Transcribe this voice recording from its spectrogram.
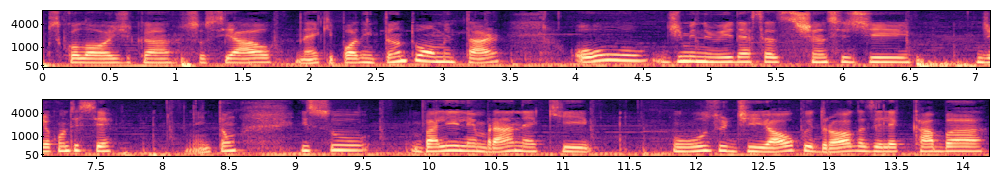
psicológica, social, né, que podem tanto aumentar ou diminuir essas chances de, de acontecer. Então, isso vale lembrar né, que o uso de álcool e drogas ele acaba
